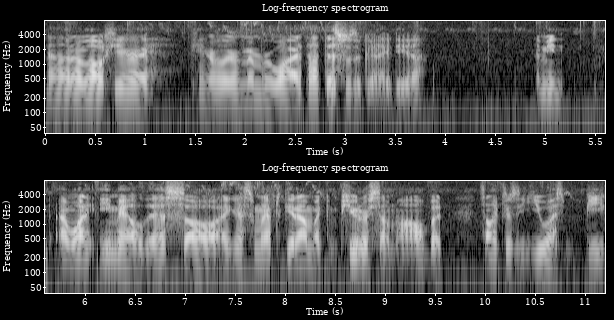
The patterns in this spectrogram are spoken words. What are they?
now that I'm out here, I can't really remember why I thought this was a good idea. I mean, I want to email this, so I guess I'm going to have to get it on my computer somehow, but it's not like there's a USB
